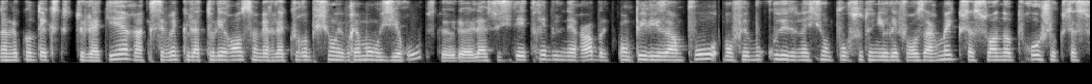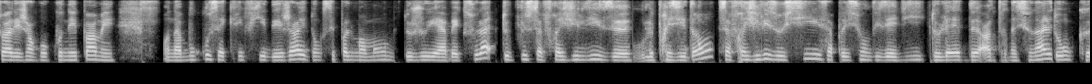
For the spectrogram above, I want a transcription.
dans le contexte de la guerre. C'est vrai que la tolérance envers la corruption est vraiment au zéro, parce que la société est très vulnérable. On paye les impôts, on fait beaucoup de donations pour soutenir les forces armées, que ce soit nos proches, que ce soit les gens qu'on connaît pas, mais on a beaucoup sacrifié déjà, et donc c'est pas le moment de jouer avec cela. De plus, ça fragilise le président, ça fragilise aussi sa position vis-à-vis de l'aide internationale. Donc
